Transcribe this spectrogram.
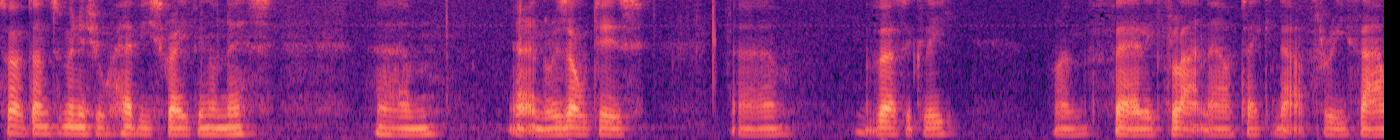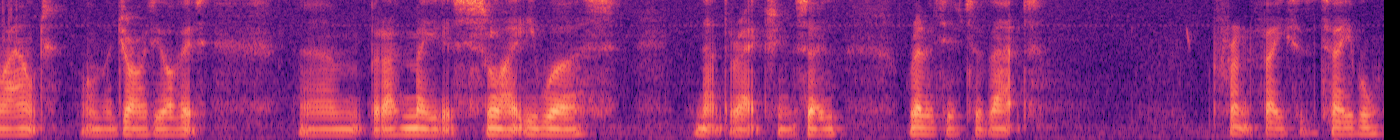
So I've done some initial heavy scraping on this um, and the result is um, vertically I'm fairly flat now, taking that 3 thou out on the majority of it um, but I've made it slightly worse in that direction. So relative to that front face of the table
